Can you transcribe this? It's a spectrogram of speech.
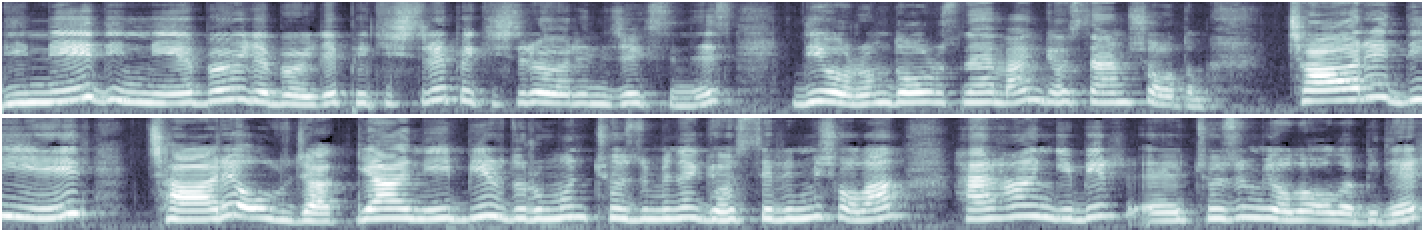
Dinleye dinleye böyle böyle pekiştire pekiştire öğreneceksiniz diyorum. Doğrusunu hemen göstermiş oldum çare değil çare olacak. Yani bir durumun çözümüne gösterilmiş olan herhangi bir e, çözüm yolu olabilir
